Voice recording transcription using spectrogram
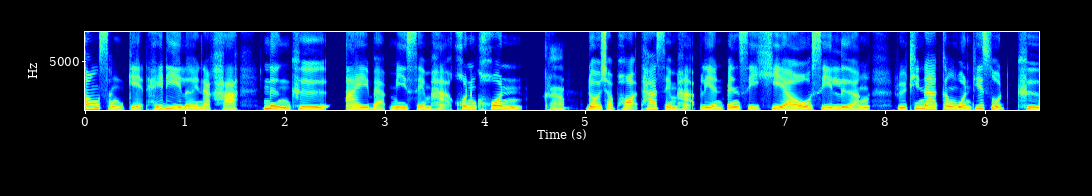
ต้องสังเกตให้ดีเลยนะคะหนึ่งคือไอแบบมีเสมหะข้นๆครับ โดยเฉพาะถ้าเสมหะเปลี่ยนเป็นสีเขียว สีเหลือง หรือที่น่ากังวลที่สุดคือ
